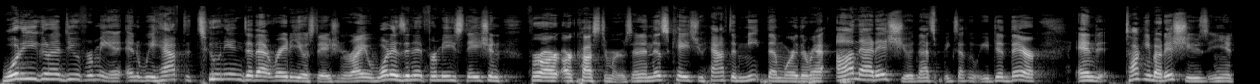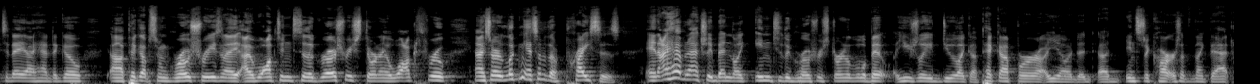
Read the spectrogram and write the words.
what are you to do for me? And we have to tune into that radio station, right? What is in it for me station for our, our customers? And in this case, you have to meet them where they're at on that issue. And that's exactly what you did there. And talking about issues, you know, today I had to go uh, pick up some groceries and I, I walked into the grocery store and I walked through and I started looking at some of the prices. And I haven't actually been like into the grocery store in a little bit. I usually do like a pickup or you know a, a Instacart or something like that.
